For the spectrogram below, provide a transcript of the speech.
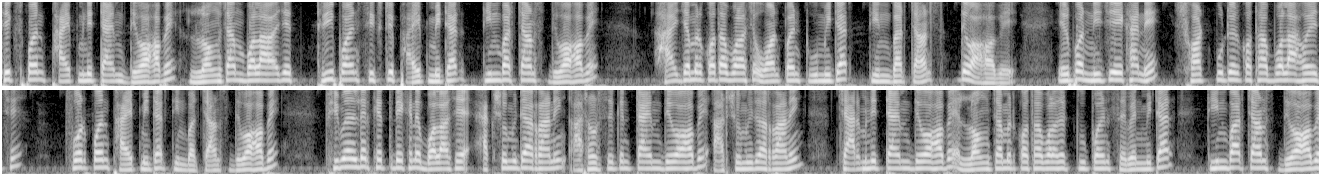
six point five minute time দেওয়া হবে লং জাম্প বলা হয়েছে three point sixty five metre তিনবার চান্স দেওয়া হবে। হাই জাম্পের কথা বলা আছে ওয়ান পয়েন্ট টু মিটার, তিনবার চান্স দেওয়া হবে। এরপর নিচে এখানে শর্ট পুটের কথা বলা হয়েছে ফোর পয়েন্ট ফাইভ মিটার, তিনবার চান্স দেওয়া হবে। ফিমেলদের ক্ষেত্রে এখানে বলা আছে একশো মিটার রানিং আঠারো সেকেন্ড টাইম দেওয়া হবে, আটশো মিটার রানিং চার মিনিট টাইম দেওয়া হবে। লং জাম্পের কথা বলা আছে টু পয়েন্ট সেভেন মিটার, তিনবার চান্স দেওয়া হবে।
